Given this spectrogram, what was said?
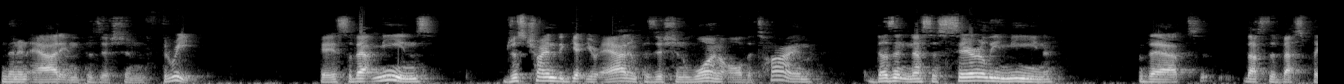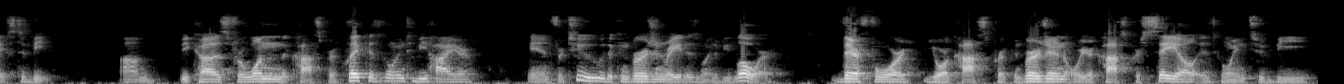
than an ad in position three. Okay, so that means just trying to get your ad in position one all the time doesn't necessarily mean that that's the best place to be. Um, because for one, the cost per click is going to be higher, and for two, the conversion rate is going to be lower. Therefore, your cost per conversion or your cost per sale is going to be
